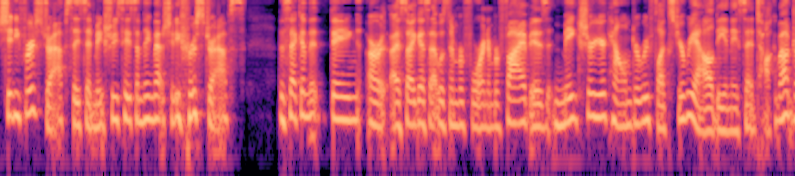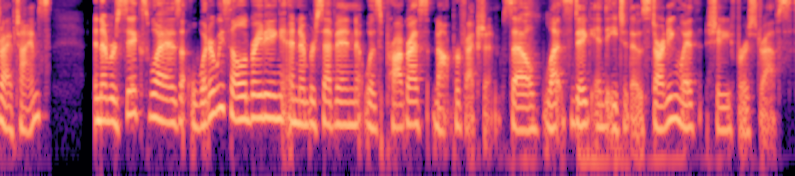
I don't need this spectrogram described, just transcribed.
Shitty first drafts. They said make sure you say something about shitty first drafts. The second thing, or uh, so I guess that was number four. Number five is make sure your calendar reflects your reality. And they said talk about drive times. And number six was what are we celebrating? And number seven was progress, not perfection. So let's dig into each of those, starting with shitty first drafts.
